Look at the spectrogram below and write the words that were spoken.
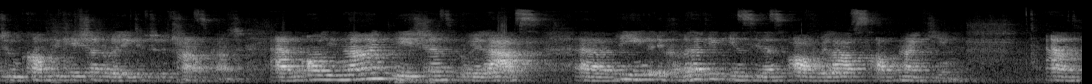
to complication related to the transplant, and only nine patients relapsed, uh, being a cumulative incidence of relapse of 19. And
